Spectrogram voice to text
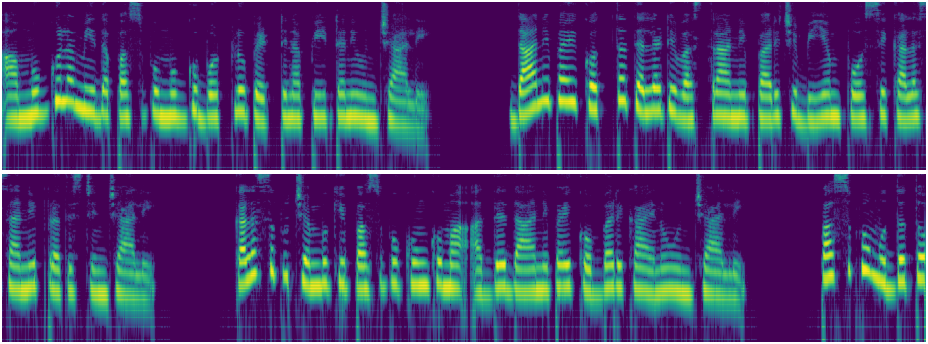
ఆ ముగ్గుల మీద పసుపు ముగ్గు బొట్లు పెట్టిన పీటని ఉంచాలి. దానిపై కొత్త తెల్లటి వస్త్రాన్ని పరిచి బియ్యం పోసి కలశాన్ని ప్రతిష్ఠించాలి. కలసపు చెంబుకి పసుపు కుంకుమ అద్దె దానిపై కొబ్బరికాయను ఉంచాలి. పసుపు ముద్దతో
